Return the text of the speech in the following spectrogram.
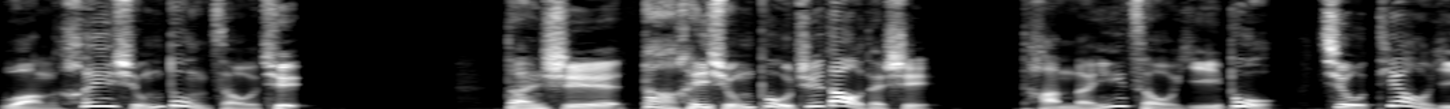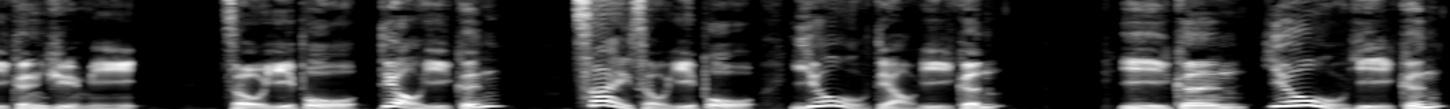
往黑熊洞走去，但是大黑熊不知道的是，他每走一步就掉一根玉米。走一步掉一根，再走一步又掉一根，一根又一根。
